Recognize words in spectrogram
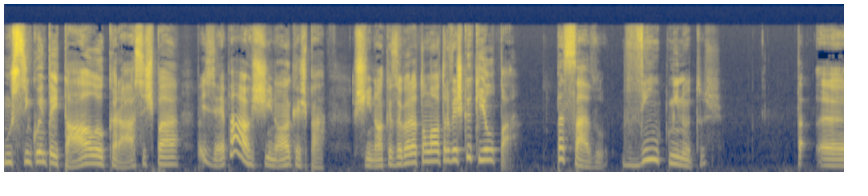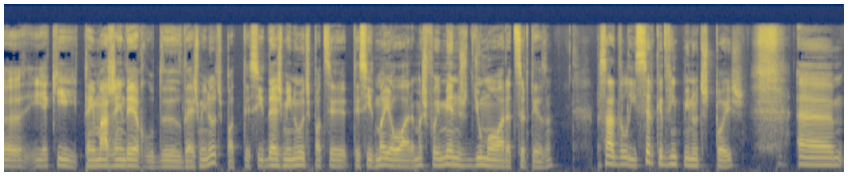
uns 50 e tal, ou caraças, pá. Pois é, pá, os chinocas, pá. Os chinocas agora estão lá outra vez com aquilo, pá. Passado 20 minutos, tá, uh, e aqui tem margem de erro de 10 minutos, pode ter sido 10 minutos, pode ser, ter sido meia hora, mas foi menos de uma hora de certeza. Passado ali cerca de 20 minutos depois, uh,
